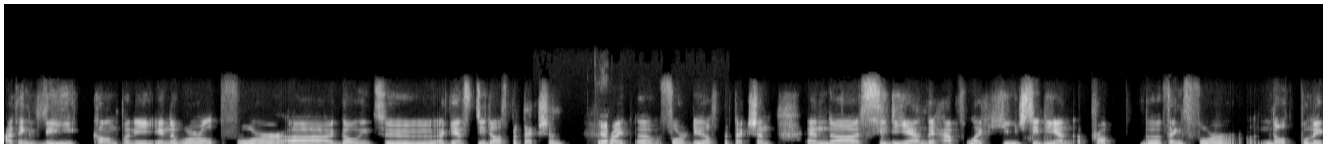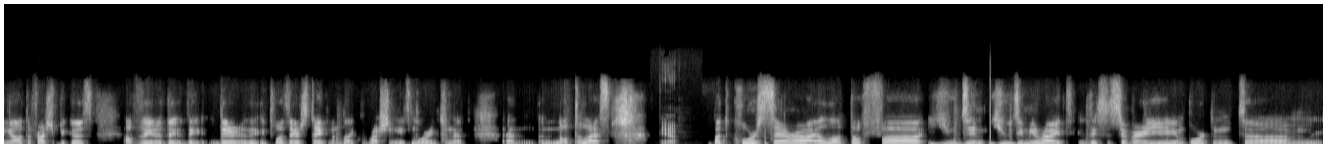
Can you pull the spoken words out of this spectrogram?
I think, the company in the world for uh, going to against DDoS protection. Yeah. right? Uh, for DDoS protection. And uh, CDN, they have like huge CDN, a prop the thanks for not pulling out of Russia because of their, their, their, their it was their statement like Russia needs more internet and not the less. Yeah. But Coursera, a lot of uh, Udemy, Udemy, right? This is a very important um,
